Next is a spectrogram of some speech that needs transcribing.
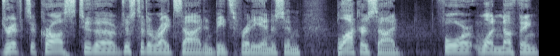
drifts across to the just to the right side and beats Freddie Andersen blocker side, for one nothing.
